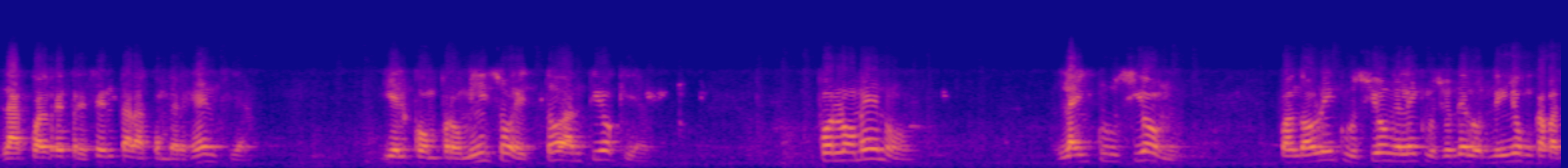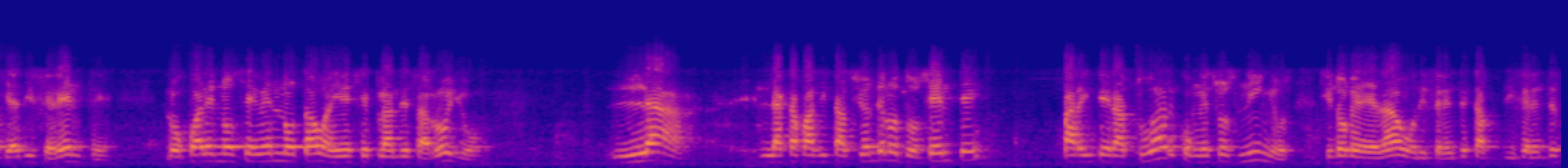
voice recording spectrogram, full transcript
la cual representa la convergencia y el compromiso de toda Antioquia. Por lo menos, la inclusión, cuando hablo de inclusión, es la inclusión de los niños con capacidades diferentes, los cuales no se ven notados en ese plan de desarrollo. La, la capacitación de los docentes para interactuar con esos niños, síndrome de o diferentes, diferentes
